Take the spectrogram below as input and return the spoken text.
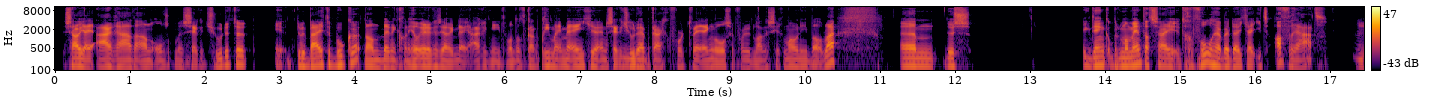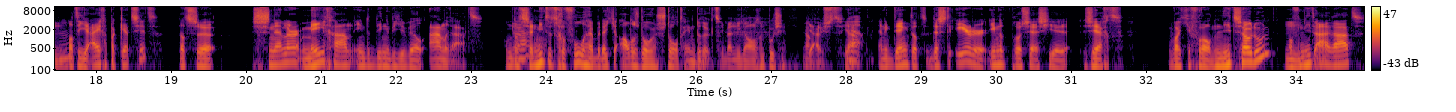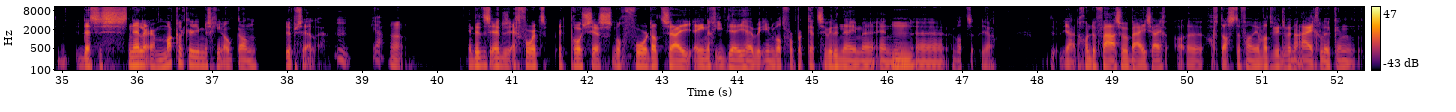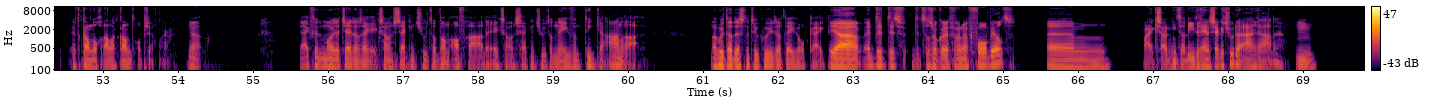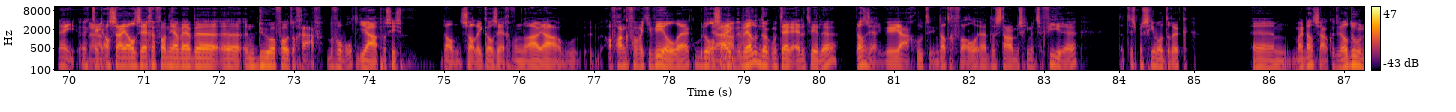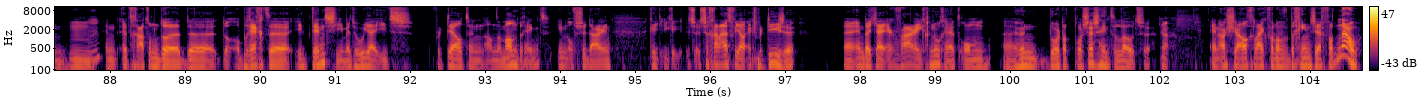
zou jij aanraden aan ons om een second shooter te, eh, erbij te boeken? Dan ben ik gewoon heel eerlijk en zeg ik nee, eigenlijk niet, want dat kan ik prima in mijn eentje en een second Mm. shooter heb ik eigenlijk voor twee angles en voor de lange ceremonie, bla bla. bla. Ehm, dus ik denk op het moment dat zij het gevoel hebben dat jij iets afraadt, Mhm. wat in je eigen pakket zit, dat ze sneller meegaan in de dingen die je wel aanraadt. Omdat Ja. ze niet het gevoel hebben dat je alles door hun strot heen drukt. Je bent niet alles een pushen. Ja. Juist, ja. Ja. En ik denk dat des te eerder in het proces je zegt wat je vooral niet zou doen, of Mhm. niet aanraadt, des te sneller en makkelijker je misschien ook kan upsellen. Mm, ja. Ja. En dit is echt, dus echt voor het, het proces nog voordat zij enig idee hebben in wat voor pakket ze willen nemen en Mhm. eh, wat, ja, de, ja, gewoon de fase waarbij zij eh, aftasten van ja, wat willen we nou eigenlijk en het kan nog alle kanten op, zeg maar. Ja, ik vind het mooi dat jij dan zegt, ik zou een second shooter dan afraden. Ik zou een second shooter 9 van 10 keer aanraden. Maar goed, dat is natuurlijk hoe je er tegenop kijkt. Ja, dit, is, dit was ook even een voorbeeld. Ehm, maar ik zou niet aan iedereen een second shooter aanraden. Mm. Nee, eh, kijk, Ja. als zij al zeggen van ja, we hebben eh, een duo fotograaf bijvoorbeeld, Ja, precies. dan zal ik al zeggen van nou ja, afhankelijk van wat je wil. Hè. Ik bedoel, als Ja. zij wel een documentaire edit willen, dan zeg ik weer ja, goed, in dat geval, ja, dan staan we misschien met z'n vieren. Dat is misschien wel druk. Ehm, maar dan zou ik het wel doen. Mm. Mhm. En het gaat om de, de, de oprechte intentie met hoe jij iets vertelt en aan de man brengt. In of ze daarin. Kijk, ze gaan uit van jouw expertise. Eh, en dat jij ervaring genoeg hebt om eh, hun door dat proces heen te loodsen. Ja. En als je al gelijk vanaf het begin zegt van. Nou,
